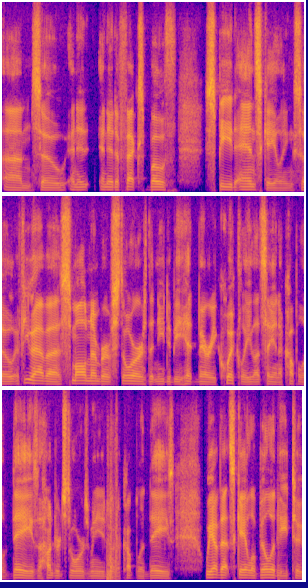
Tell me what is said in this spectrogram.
Um, so, and it and it affects both speed and scaling. So if you have a small number of stores that need to be hit very quickly, let's say in a couple of days, 100 stores we need to do in a couple of days, we have that scalability to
